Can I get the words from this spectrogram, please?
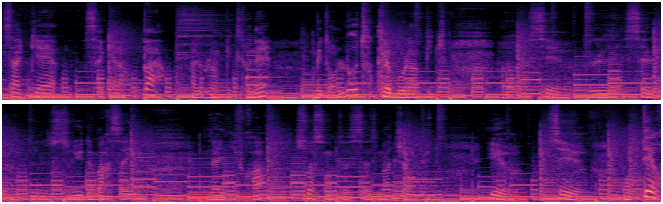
sa carrière, sa carrière pas à l'Olympique lyonnais, mais dans l'autre club olympique. Euh, c'est celui de Marseille. Là, il y fera 76 matchs à but. Et c'est en terre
